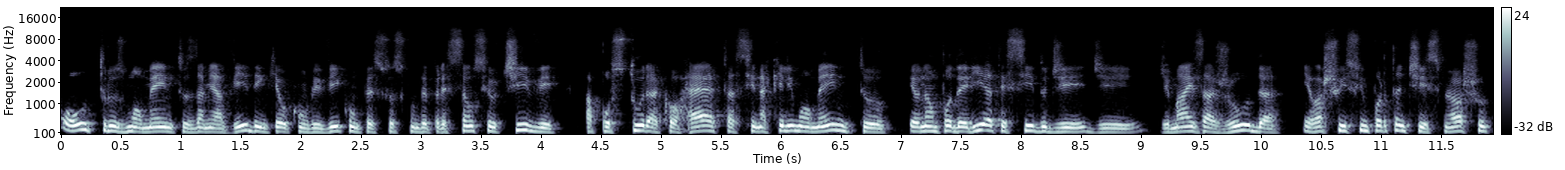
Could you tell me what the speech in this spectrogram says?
outros momentos da minha vida em que eu convivi com pessoas com depressão, se eu tive a postura correta, se naquele momento eu não poderia ter sido de, de, de mais ajuda. Eu acho isso importantíssimo. Eu acho,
